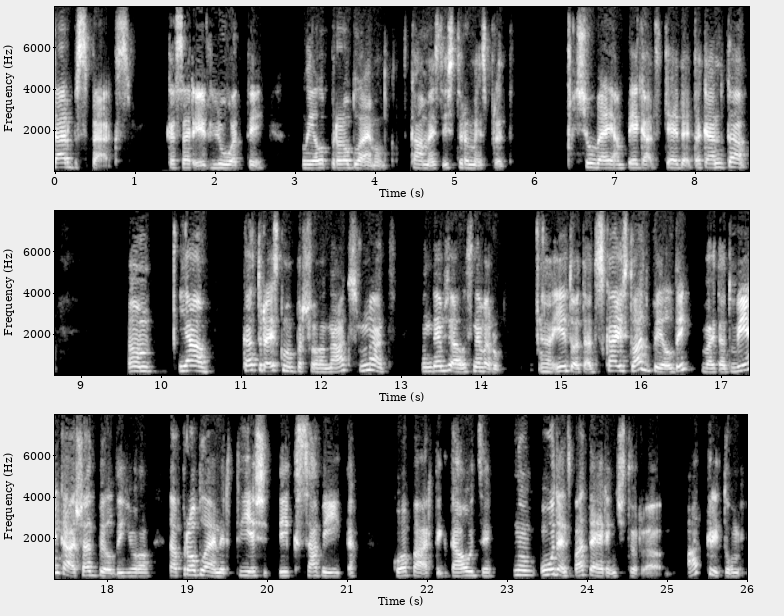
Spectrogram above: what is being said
darba spēks, kas arī ir ļoti liela problēma un kā mēs izturamies pret šuvējām piegādes ķēdē. Tā kā, nu tā, um, jā, katru reizi, kad man par šo nāks runāt, un diemžēl es nevaru uh, iedot tādu skaistu atbildi vai tādu vienkāršu atbildi, jo tā problēma ir tieši tik savīta kopā ar tik daudzi nu, ūdens patēriņš, tur uh, atkritumi,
